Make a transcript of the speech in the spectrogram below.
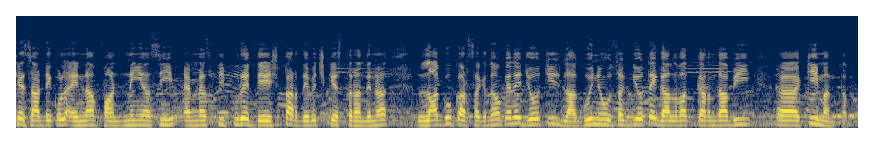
ਕਿ ਸਾਡੇ ਕੋਲ ਇੰਨਾ ਫੰਡ ਨਹੀਂ ਅਸੀਂ ਐਮਐਸਪੀ ਪੂਰੇ ਦੇਸ਼ ਭਰ ਦੇ ਵਿੱਚ ਕਿਸ ਤਰ੍ਹਾਂ ਦੇ ਨਾਲ ਲਾਗੂ ਕਰ ਸਕਦੇ ਹਾਂ? ਉਹ ਕਹਿੰਦੇ ਜੋ ਚੀਜ਼ ਲਾਗੂ ਹੀ ਨਹੀਂ ਹੋ ਸਕਦੀ ਉਹ ਤੇ ਗੱਲਬਾਤ ਕਰਨ ਦਾ ਵੀ ਕੀ ਮੰਤਵ?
